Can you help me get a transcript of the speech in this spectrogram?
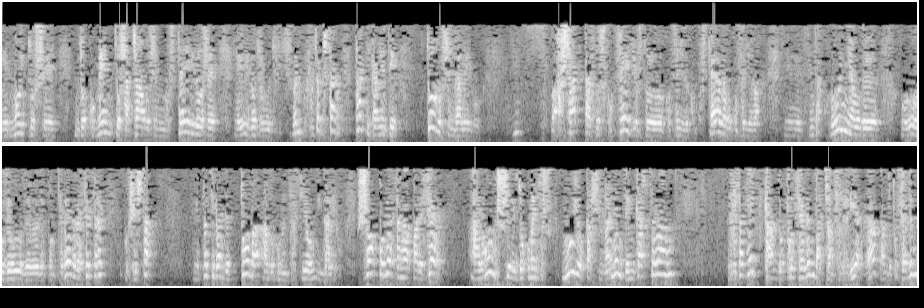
eh, moitos eh, documentos achados en mosteiros e eh, en outros moitos bueno, resulta que están prácticamente todos en galego as actas dos concellos do Concello de Compostela, do Concello da, eh, da Coruña ou de, ou de, de, de Pontevedra, etc pois está eh, prácticamente toda a documentación en galego só comezan a aparecer algúns eh, documentos moi ocasionalmente en castelán Esa que cando proceden da chancelería real, eh? cando proceden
